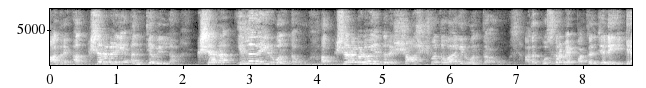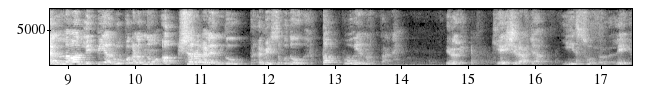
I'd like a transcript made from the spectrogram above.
ಆದರೆ ಅಕ್ಷರಗಳಿಗೆ ಅಂತ್ಯವಿಲ್ಲ. ಕ್ಷರ ಇಲ್ಲದೆ ಇರುವಂತವು ಅಕ್ಷರಗಳು ಎಂದರೆ ಶಾಶ್ವತವಾಗಿರುವಂತಹವು. ಅದಕ್ಕೋಸ್ಕರವೇ ಪತಂಜಲಿ ಎಲ್ಲ ಲಿಪಿಯ ರೂಪಗಳನ್ನು ಅಕ್ಷರಗಳೆಂದು ಭ್ರಮಿಸುವುದು ತಪ್ಪು ಎನ್ನುತ್ತಾನೆ. ಇರಲಿ. ಕೇಶಿರಾಜ ಈ ಸೂತ್ರದಲ್ಲಿ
